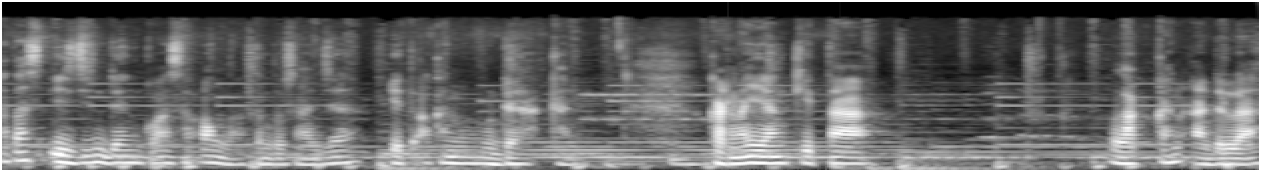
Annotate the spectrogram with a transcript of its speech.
atas izin dan kuasa Allah tentu saja itu akan memudahkan. Karena yang kita lakukan adalah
